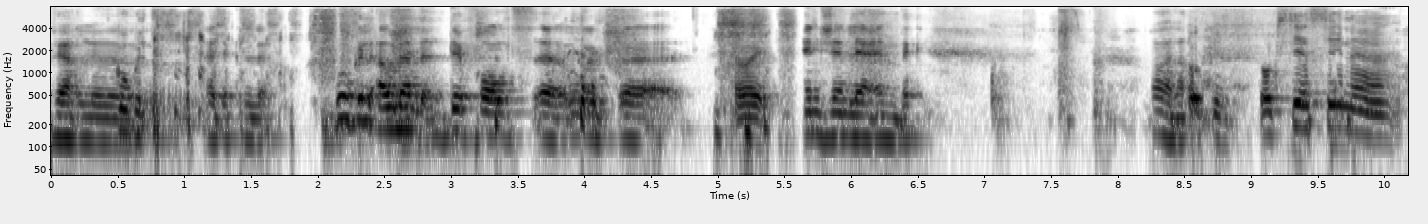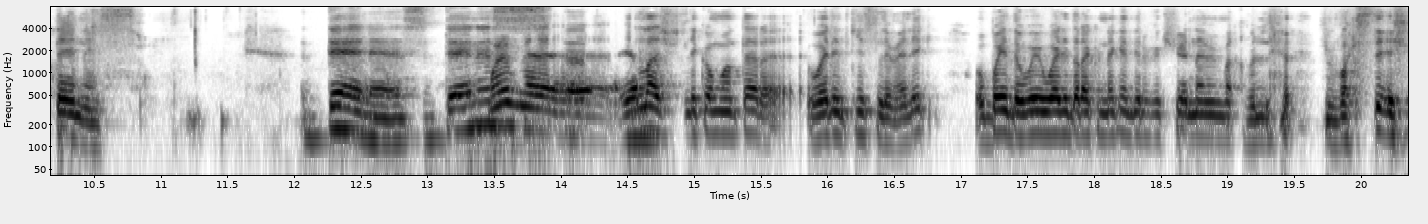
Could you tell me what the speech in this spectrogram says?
فيغ لو جوجل. هذاك ال- جوجل أو لا الديفولت ويب وي انجن اللي عندك فوالا أوكي دونك ان اس ان ان اس المهم يلا شفت لي كومونتير آه، والد كيسلم عليك وباي ذا واي والد راه كنا كنديرو فيك شوية نامي ما قبل في الباك ستيج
